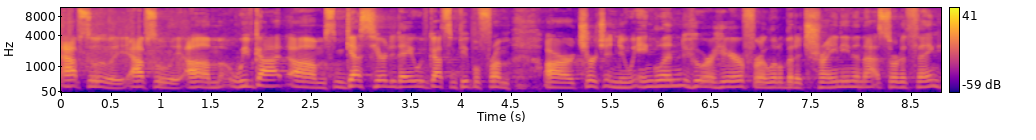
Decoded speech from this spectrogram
Absolutely, absolutely. Um, we've got um, some guests here today. We've got some people from our church in New England who are here for a little bit of training and that sort of thing,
